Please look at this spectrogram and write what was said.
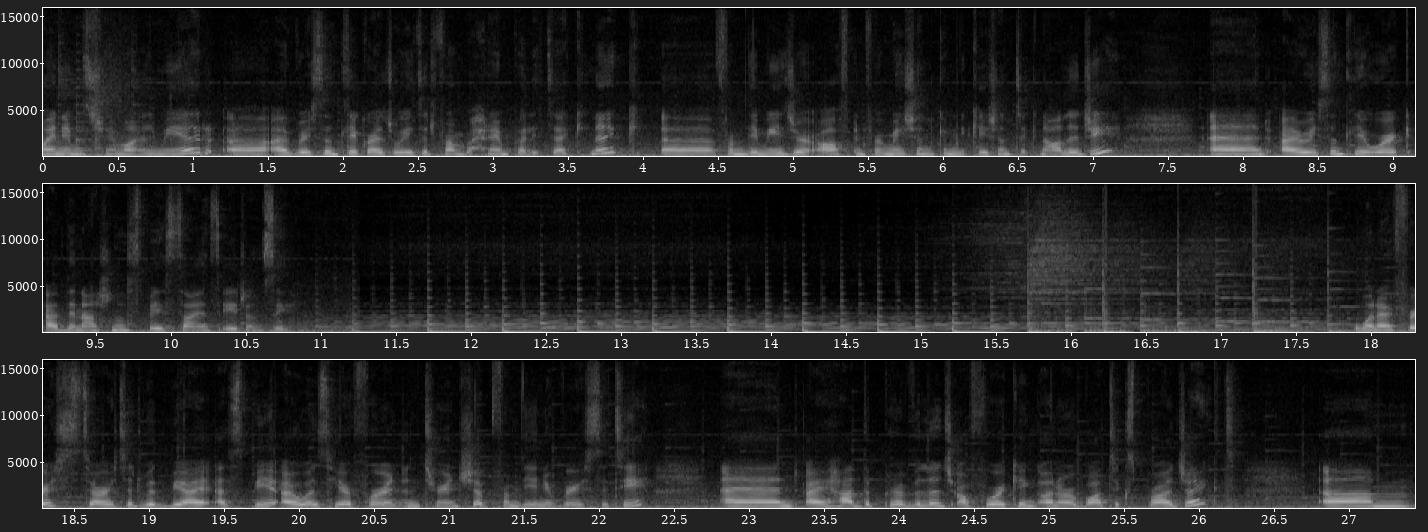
My name is Shema Almir. Uh, I've recently graduated from Bahrain Polytechnic uh, from the major of Information Communication Technology, and I recently work at the National Space Science Agency. When I first started with BISB, I was here for an internship from the university, and I had the privilege of working on a robotics project. Um,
